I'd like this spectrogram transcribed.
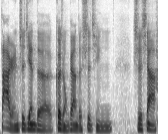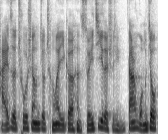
大人之间的各种各样的事情之下，孩子出生就成了一个很随机的事情。当然，我们就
